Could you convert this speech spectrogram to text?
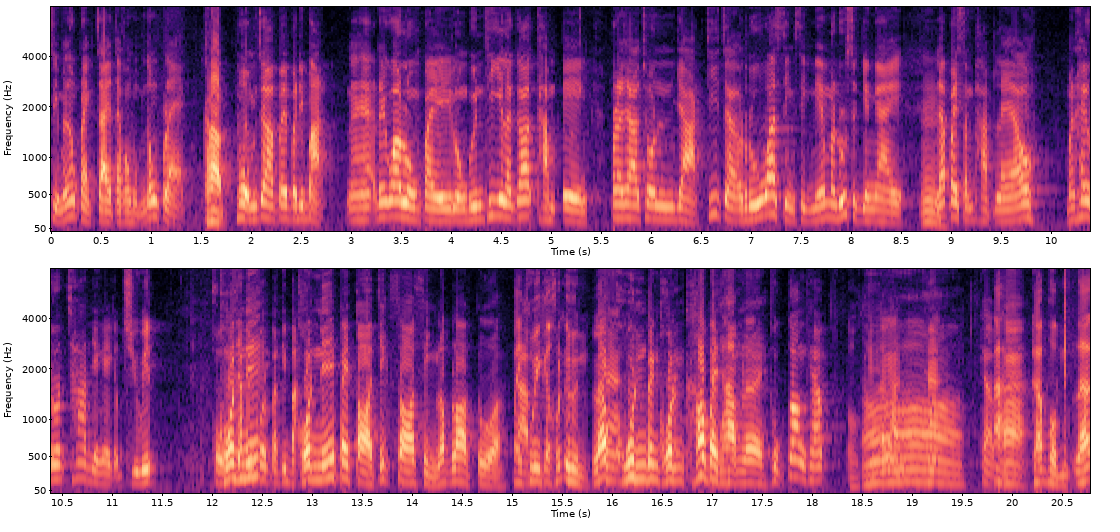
สิงห์ไม่ต้องแปลกใจแต่ของผมต้องแปลก ๆ ครับ ผมจะไปปฏิบัตินะฮะเรียกว่าลงไปลงพื้นที่แล้วก็ทำเอง ประชาชนอยากที่จะรู้ว่าสิ่งสิ่งนี้มันรู้สึกยังไงอืมและไปสัมผัสแล้วมันให้รสชาติยังไงกับชีวิต ผมจะเป็นคนปฏิบัติ คนนี้ไปต่อจิ๊กซอว์สิ่งรอบๆตัว ไปคุยกับคนอื่นแล้วคุณเป็นคนเข้าไปทำเลย ถูกต้องครับ โอเคแล้วกันฮะอ๋อครับ อะฮะครับผมแล้ว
